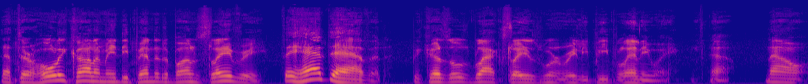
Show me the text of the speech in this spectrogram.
that their whole economy depended upon slavery. They had to have it because those black slaves weren't really people anyway. Yeah. Now,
